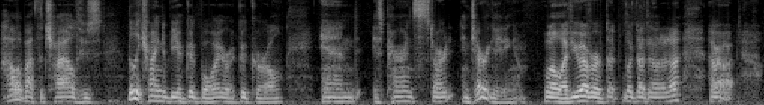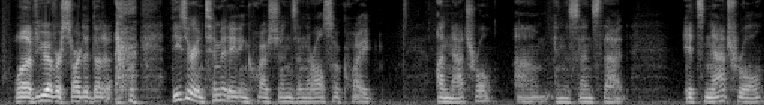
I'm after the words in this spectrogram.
how about the child who's really trying to be a good boy or a good girl and his parents start interrogating him? Well, have you ever looked at da, da, da, well, have you ever started da, da? These are intimidating questions and they're also quite unnatural um, in the sense that it's natural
